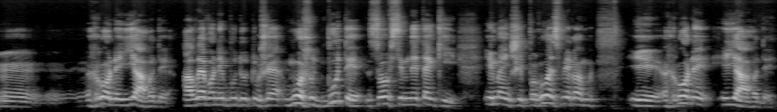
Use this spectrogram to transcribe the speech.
е, грони ягоди, але вони будуть уже, можуть бути зовсім не такі. І менші по розмірам, і грони, і ягоди.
